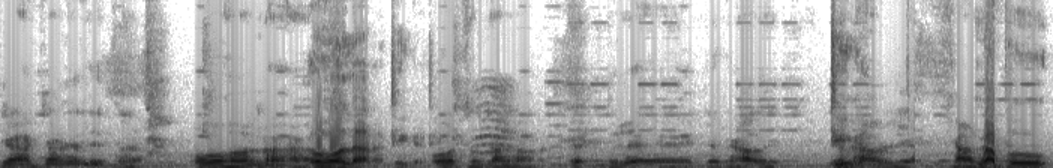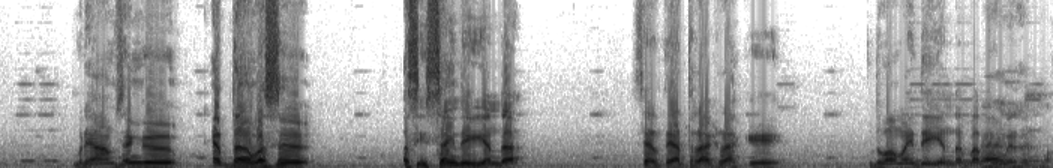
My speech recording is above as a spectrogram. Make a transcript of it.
ਜਿਹੜਾ ਉਹ ਹੌਲਦਾਰ ਆ ਠੀਕ ਹੈ ਉਹ ਸੁਝਾਣਾ ਜਗਰਾਵੀ ਠੀਕ ਆ। ਬਾਪੂ ਬਰਿਆਮ ਸਿੰਘ ਏਦਾਂ ਬਸ ਅਸੀਸਾਂ ਹੀ ਦੇਈ ਜਾਂਦਾ। ਸਿਰ ਤੇ ਹੱਥ ਰੱਖ ਰੱਖ ਕੇ ਦੁਆਵਾਂ ਹੀ ਦੇਈ ਜਾਂਦਾ ਬਾਪੂ ਮੇਰਾ।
